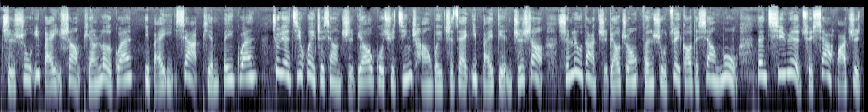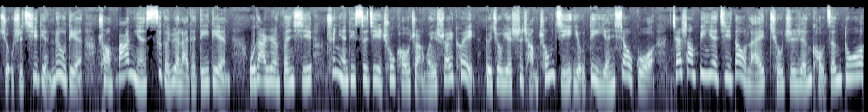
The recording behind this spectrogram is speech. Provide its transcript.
指数一百以上偏乐观，一百以下偏悲观。就业机会这项指标过去经常维持在一百点之上，是六大指标中分数最高的项目，但七月却下滑至九十七点六点，创八年四个月来的低点。吴大任分析，去年第四季出口转为衰退，对就业市场冲击有递延效果，加上毕业季到来，求职人口增多，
